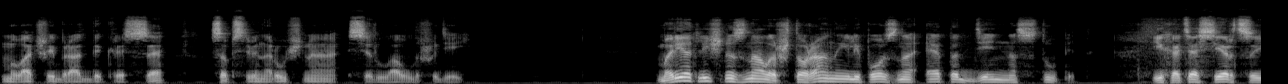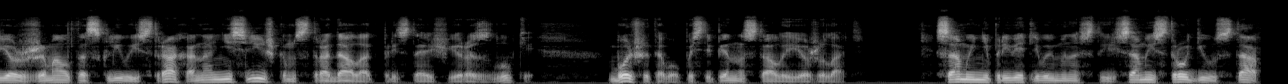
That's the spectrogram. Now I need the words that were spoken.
младший брат де Крессе собственноручно седлал лошадей. Мария отлично знала, что рано или поздно этот день наступит. И хотя сердце ее сжимал тоскливый страх, она не слишком страдала от предстоящей разлуки. Больше того, постепенно стала ее желать. Самый неприветливый монастырь, самый строгий устав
